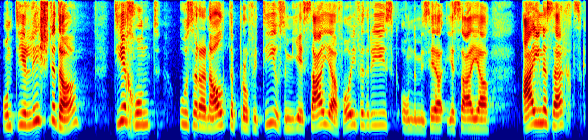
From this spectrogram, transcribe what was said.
Und die Liste da, die kommt aus einer alten Prophetie, aus dem Jesaja 35 und dem Jesaja 61,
